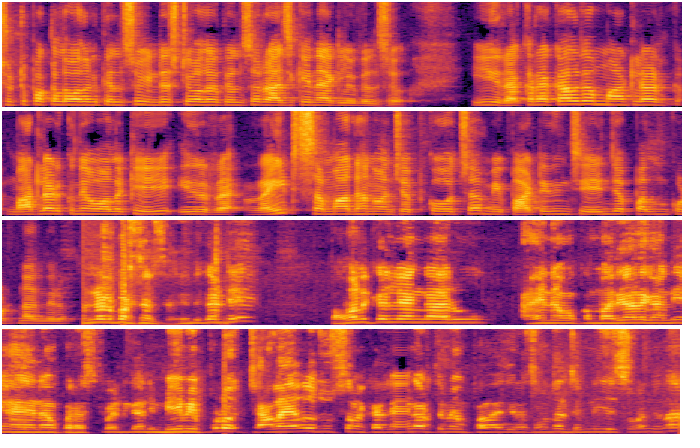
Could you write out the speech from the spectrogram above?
చుట్టుపక్కల వాళ్ళకి తెలుసు ఇండస్ట్రీ వాళ్ళకి తెలుసు రాజకీయ నాయకులకు తెలుసు. ఈ రకరకాలుగా మాట్లాడు మాట్లాడుకునే వాళ్ళకి ఇది రైట్ సమాధానం అని చెప్పుకోవచ్చా? మీ పార్టీ నుంచి ఏం చెప్పాలనుకుంటున్నారు మీరు? Hundred percent sir. ఎందుకంటే పవన్ కళ్యాణ్ గారు ఆయన ఒక మర్యాద కానీ ఆయన ఒక రెస్పెక్ట్ కానీ మేము ఎప్పుడో చాలా ఏళ్ళలో చూస్తున్నాం. కళ్యాణ్ గారితో మేము పదహైదు ఇరవై సంవత్సరాలు జర్నీ చేస్తున్నాం కదా.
